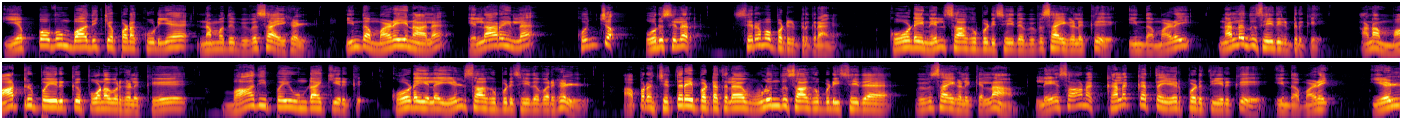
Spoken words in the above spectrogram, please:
எப்பவும் பாதிக்கப்படக்கூடிய நமது விவசாயிகள் இந்த மழையினால எல்லாரும் இல்லை கொஞ்சம் ஒரு சிலர் சிரமப்பட்டுக்கிட்டு இருக்கிறாங்க. கோடை நெல் சாகுபடி செய்த விவசாயிகளுக்கு இந்த மழை நல்லது செய்துக்கிட்டு இருக்கு. ஆனால் மாற்றுப்பயிருக்கு போனவர்களுக்கு பாதிப்பை உண்டாக்கியிருக்கு. கோடையில் எள் சாகுபடி செய்தவர்கள் அப்புறம் சித்திரை பட்டத்தில் உளுந்து சாகுபடி செய்த விவசாயிகளுக்கெல்லாம் லேசான கலக்கத்தை ஏற்படுத்தியிருக்கு இந்த மழை. எள்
